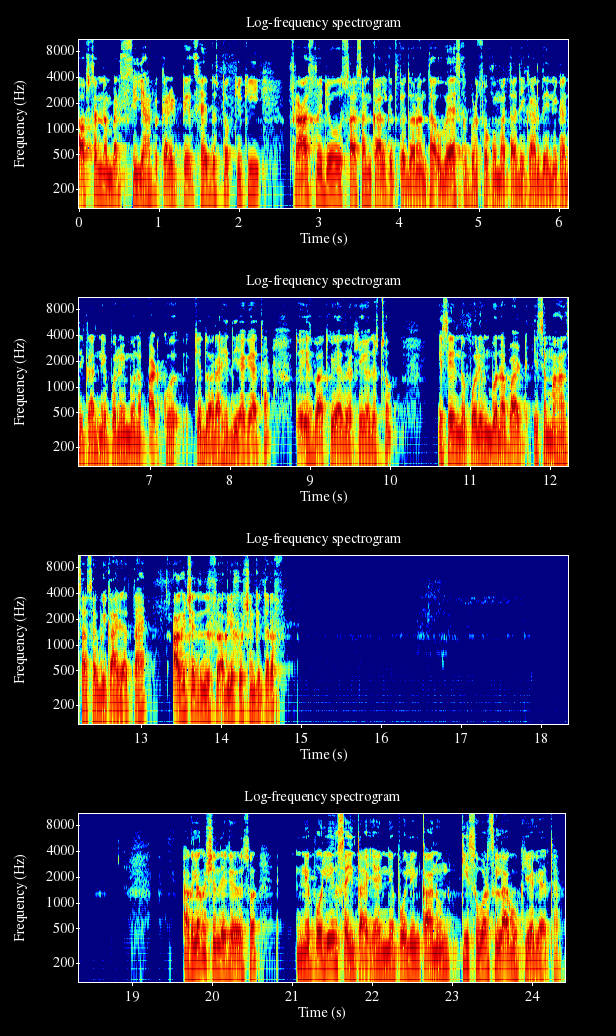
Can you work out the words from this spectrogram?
ऑप्शन नंबर सी यहाँ पे करेक्ट है दोस्तों, क्योंकि फ्रांस में जो शासनकाल के दौरान था, वयस्क पुरुषों को मताधिकार देने का अधिकार नेपोलियन बोनापार्ट को, के द्वारा ही दिया गया था। तो इस बात को याद रखिएगा दोस्तों। इसे नेपोलियन बोनापार्ट, इसे महान शासक भी कहा जाता है। आगे चलते दोस्तों, अगले क्वेश्चन की तरफ़। अगला क्वेश्चन देखिए दोस्तों, नेपोलियन संहिता, यानी नेपोलियन कानून किस वर्ष लागू किया गया था?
